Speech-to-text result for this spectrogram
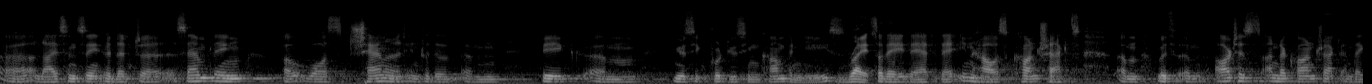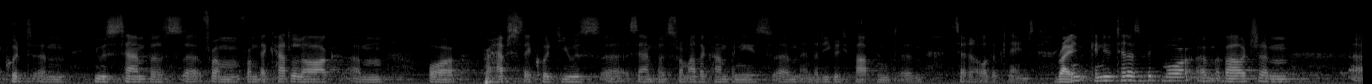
uh, licensing, that sampling was channeled into the um, big um, music producing companies. Right. So they, they had their in-house contracts um, with um, artists under contract and they could um, use samples uh, from, from their catalog um, or perhaps they could use uh, samples from other companies um, and the legal department um, settle all the claims. Right. Can, can you tell us a bit more about uh,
